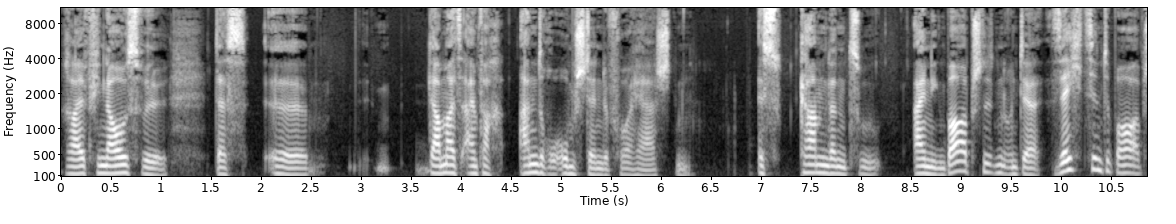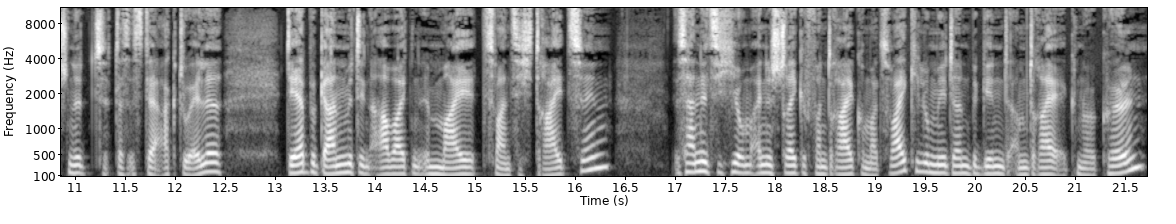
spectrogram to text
Ralf hinaus will, dass äh, damals einfach andere Umstände vorherrschten. Es kam dann zu einigen Bauabschnitten und der 16. Bauabschnitt, das ist der aktuelle, der begann mit den Arbeiten im Mai 2013. Es handelt sich hier um eine Strecke von 3,2 Kilometern, beginnt am Dreieck Neukölln.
